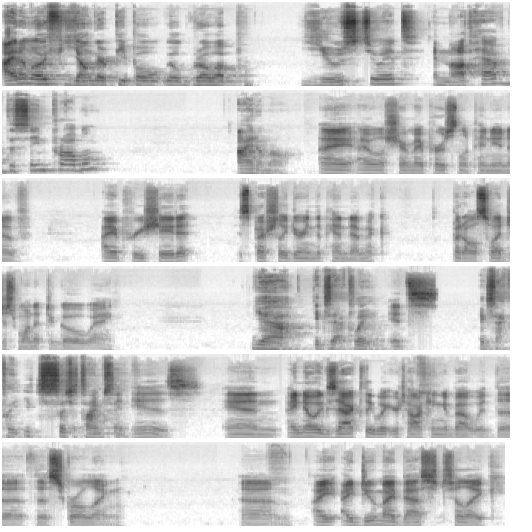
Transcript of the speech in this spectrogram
I don't know if younger people will grow up used to it and not have the same problem I don't know. I, I will share my personal opinion of I appreciate it, especially during the pandemic, but also I just want it to go away. Yeah, exactly. It's exactly it's such a time sink. It is. And I know exactly what you're talking about with the the scrolling. Um I I do my best to like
